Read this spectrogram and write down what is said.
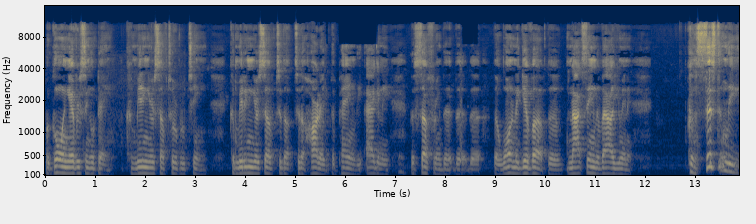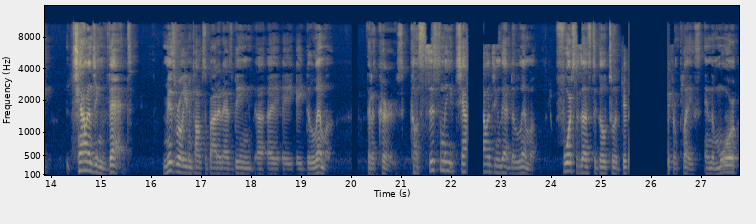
But going every single day, committing yourself to a routine, committing yourself to the to the heartache, the pain, the agony, the suffering, the the the, the wanting to give up, the not seeing the value in it, consistently challenging that. Mezirow even talks about it as being a, a, a, dilemma that occurs. Consistently challenging that dilemma forces us to go to a different place. And the more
